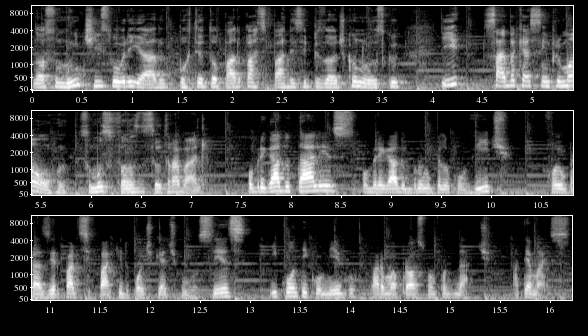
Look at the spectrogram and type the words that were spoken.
nosso muitíssimo obrigado por ter topado participar desse episódio conosco e saiba que é sempre uma honra. Somos fãs do seu trabalho. Obrigado, Thales. Obrigado, Bruno, pelo convite. Foi um prazer participar aqui do podcast com vocês e contem comigo para uma próxima oportunidade. Até mais.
